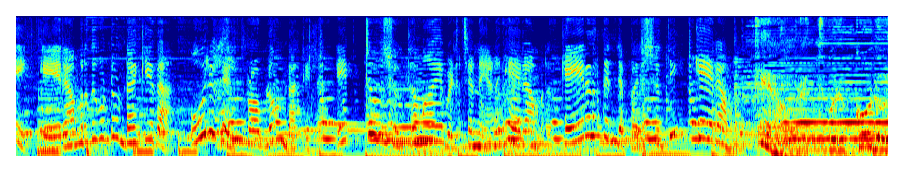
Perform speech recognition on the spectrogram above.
കേരാമൃത് കൊണ്ട് ഉണ്ടാക്കിയതാ. ഒരു ഹെൽത്ത് പ്രോബ്ലം ഉണ്ടാക്കില്ല. ഏറ്റവും ശുദ്ധമായ വെളിച്ചെണ്ണയാണ് കേരാമൃത്. കേരളത്തിന്റെ പരിശുദ്ധി കേരാമൃത്. ഒരു കോഡൂർ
